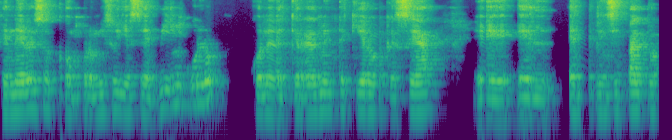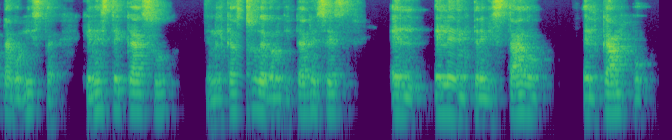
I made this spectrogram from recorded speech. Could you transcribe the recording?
genero ese compromiso y ese vínculo con el que realmente quiero que sea eh, el, el, principal protagonista, que en este caso, en el caso de Agrotitanes, es el, el entrevistado, el campo,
